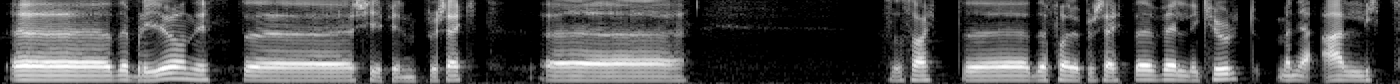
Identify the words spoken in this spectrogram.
Uh, det blir jo nytt uh, skifilmprosjekt. Uh, som sagt, det forrige prosjektet er veldig kult, men jeg er litt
